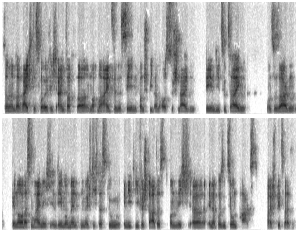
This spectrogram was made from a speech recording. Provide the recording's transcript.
sondern da reicht es häufig einfach äh, nochmal einzelne Szenen von Spielern rauszuschneiden, denen die zu zeigen und zu sagen, genau das meine ich, in den Momenten möchte ich, dass du in die Tiefe startest und nicht äh, in der Position parkst, beispielsweise.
